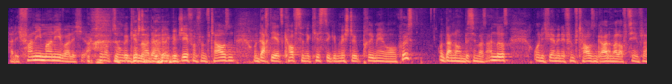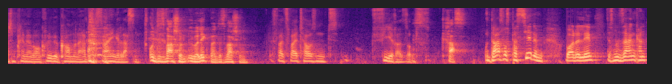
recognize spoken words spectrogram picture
hatte ich Funny Money, weil ich Aktienoptionen gecasht Genau. hatte, hatte ein Budget von 5000 und dachte, jetzt kaufst du eine Kiste gemischte Premier Grand Cru und dann noch ein bisschen was anderes. Und ich wäre mit den 5000 gerade mal auf 10 Flaschen Premier Grand Cru gekommen und dann habe ich das sein gelassen. Und das war schon, überleg mal, das war schon Das war 2004er Subs. krass. Und da ist was passiert im Bordelais, dass man sagen kann,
